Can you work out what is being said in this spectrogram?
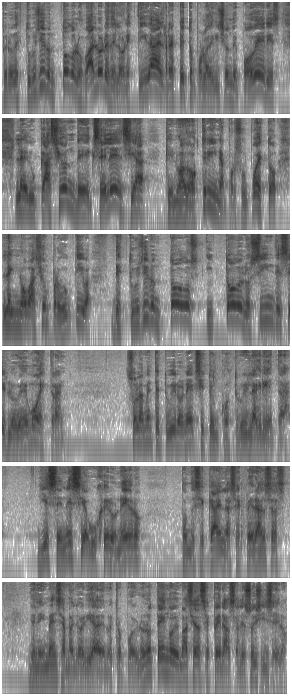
pero destruyeron todos los valores de la honestidad, el respeto por la división de poderes, la educación de excelencia, que no adoctrina, por supuesto, la innovación productiva. Destruyeron todos y todos los índices lo demuestran. Solamente tuvieron éxito en construir la grieta. Y es en ese agujero negro donde se caen las esperanzas de la inmensa mayoría de nuestro pueblo. No tengo demasiadas esperanzas, le soy sincero,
